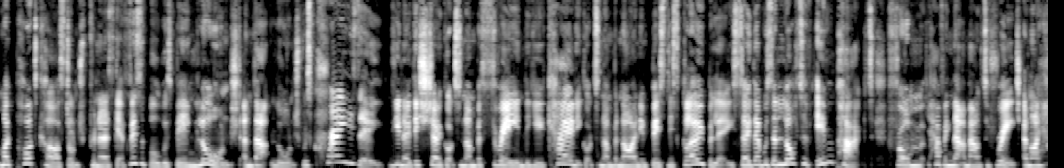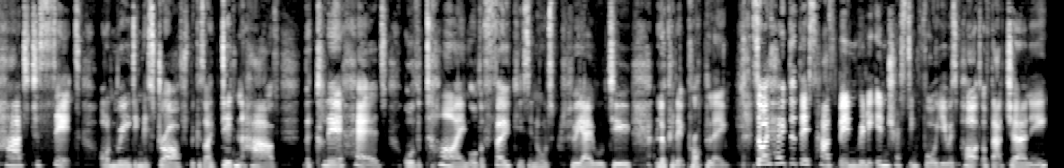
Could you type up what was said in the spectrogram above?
my podcast, Entrepreneurs Get Visible, was being launched. And that launch was crazy. You know, this show got to number three in the UK and it got to number nine in business globally. So there was a lot of impact from having that amount of reach. And I had to sit on reading this draft because I didn't have the clear head or the time or the focus in order to be able to look at it properly. So I hope that this has been really interesting for you as part of that journey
